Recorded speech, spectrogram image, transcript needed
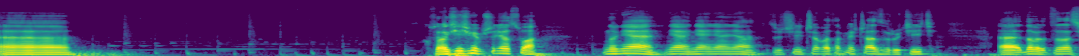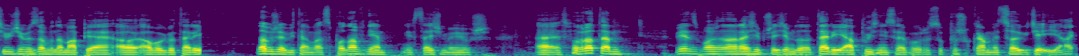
E, która gdzieś mnie przyniosła. No nie, nie, nie, nie, nie. Czyli trzeba tam jeszcze raz wrócić. E, dobra, to zaraz się widzimy znowu na mapie o- obok loterii. Dobrze, witam Was ponownie. Jesteśmy już e, z powrotem, więc może na razie przejdziemy do loterii, a później sobie po prostu poszukamy co, gdzie i jak.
